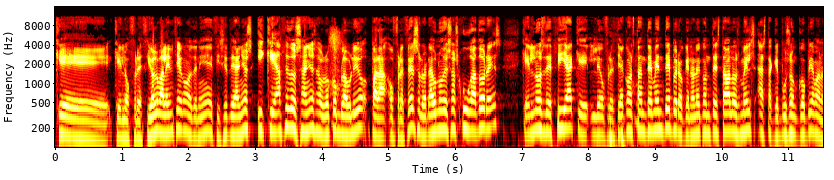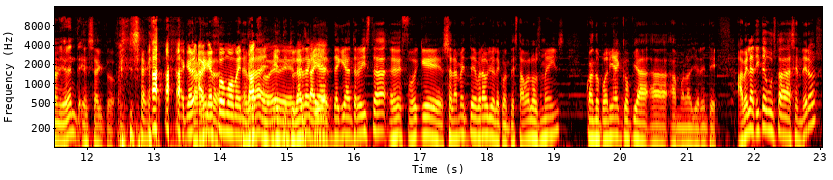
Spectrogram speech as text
que, que le ofreció al Valencia cuando tenía 17 años y que hace dos años habló con Blaulio para ofrecérselo. Era uno de esos jugadores que él nos decía que le ofrecía constantemente, pero que no le contestaba los mails hasta que puso en copia a Manuel Llorente. Exacto, exacto. Aquel- fue un momentazo, verdad, eh, el de- titular de, del aquella, de aquella entrevista eh, fue que solamente Braulio le contestaba los mails cuando ponía en copia a, a Manuel Llorente. Abel, ¿a ti te gusta Senderos?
